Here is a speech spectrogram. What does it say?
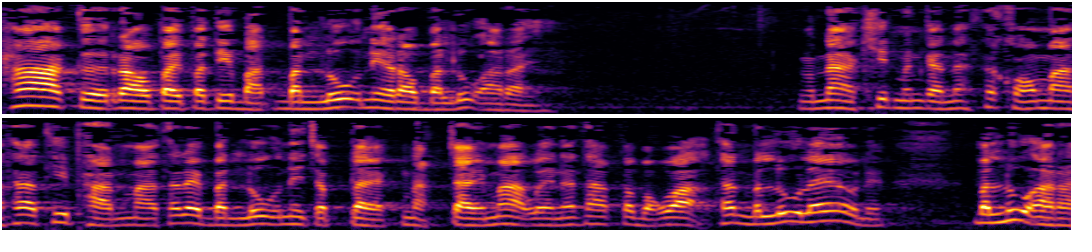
ถ้าเกิดเราไปปฏิบัติบรรลุเนี่ยเราบรรลุอะไรน่าคิดเหมือนกันนะถ้าของมาถ้าที่ผ่านมาถ้าได้บรรลุเนี่ยจะแปลกหนักใจมากเลยนะถ้าก็บอกว่าท่านบรรลุแล้วเนี่ยบรรลุอะไร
